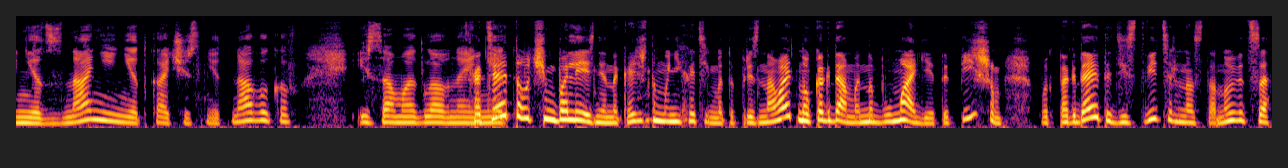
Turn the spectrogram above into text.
нет знаний, нет качеств, нет навыков, и самое главное... Хотя нет... это очень болезненно, конечно, мы не хотим это признавать, но когда мы на бумаге это пишем, вот тогда это действительно становится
